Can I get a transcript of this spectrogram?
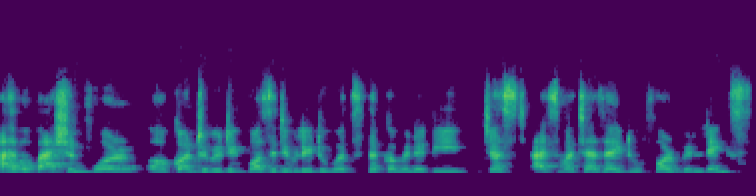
I have a passion for uh, contributing positively towards the community just as much as I do for buildings.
